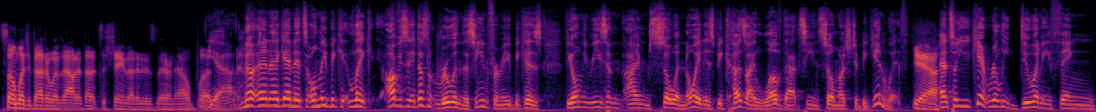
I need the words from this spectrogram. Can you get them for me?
so much better without it that it's a shame that it is there now. But yeah no and again it's only because like obviously it doesn't ruin the scene for me because the only reason i'm so annoyed is because i love that scene so much to begin with yeah, and so you can't really do anything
